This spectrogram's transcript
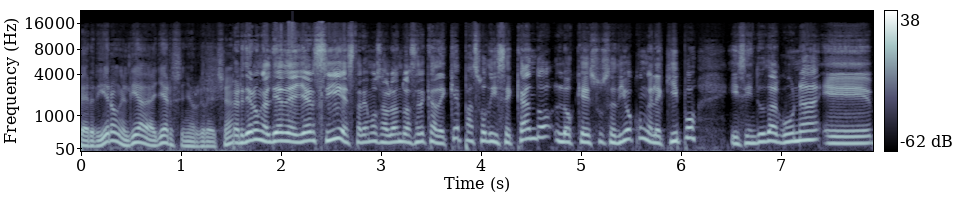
Perdieron el día de ayer, señor Grech. ¿eh? Perdieron el día de ayer, sí, estaremos hablando acerca de qué pasó, disecando lo que sucedió con el equipo y sin duda alguna eh,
